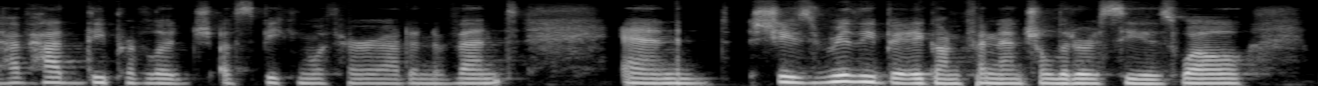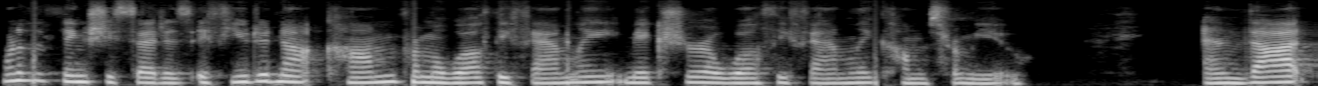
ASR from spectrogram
have had the privilege of speaking with her at an event, and she's really big on financial literacy as well. One of the things she said is if you did not come from a wealthy family, make sure a wealthy family comes from you. And that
